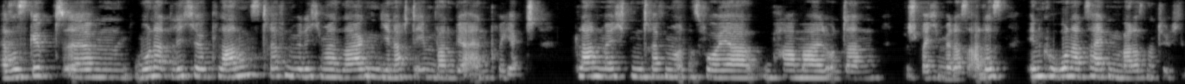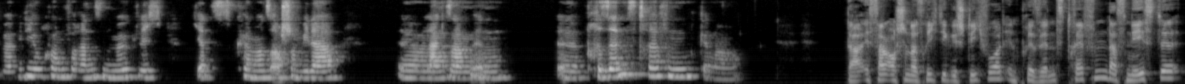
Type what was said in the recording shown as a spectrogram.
Also es gibt ähm, monatliche Planungstreffen, würde ich mal sagen. Je nachdem, wann wir ein Projekt planen möchten, treffen wir uns vorher ein paar Mal und dann besprechen wir das alles. In Corona-Zeiten war das natürlich über Videokonferenzen möglich. Jetzt können wir uns auch schon wieder äh, langsam in äh, Präsenz treffen. Genau. Da ist dann auch schon das richtige Stichwort in Präsenz treffen. Das nächste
